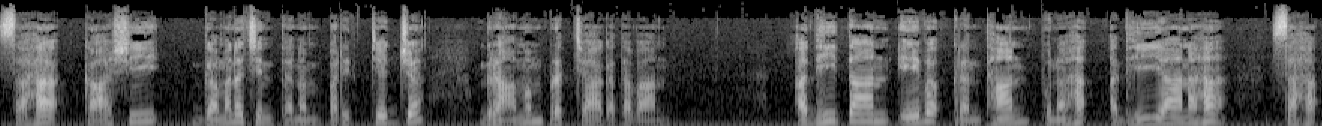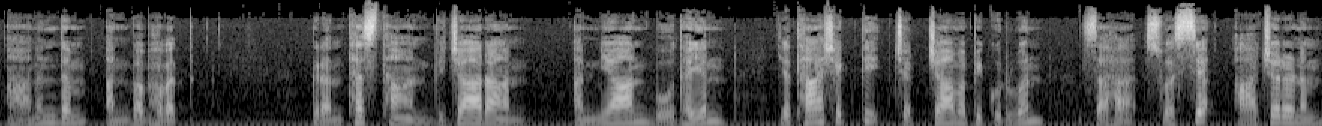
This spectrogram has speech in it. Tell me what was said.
सः काशीगमनचिन्तनम् परित्यज्य ग्रामम् प्रत्यागतवान्। अधीतान् एव ग्रन्थान् पुनः अधीयानः सः आनन्दम् अन्वभवत्। ग्रन्थस्थान् विचारान् अन्यान् बोधयन् यथाशक्ति चर्चामपि कुर्वन् सः स्वस्य आचरणम्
